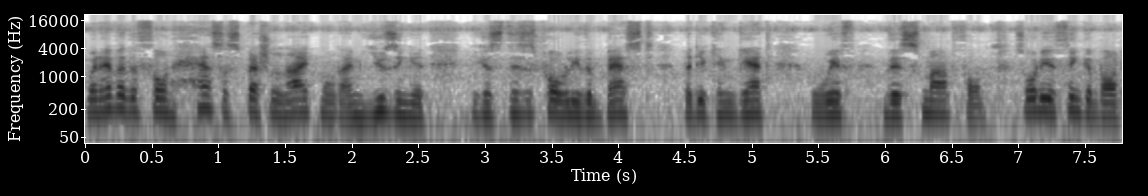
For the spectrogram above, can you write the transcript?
whenever the phone has a special night mode I'm using it because this is probably the best that you can get with this smartphone. So what do you think about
